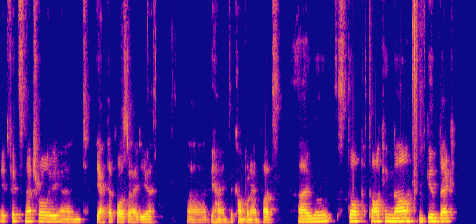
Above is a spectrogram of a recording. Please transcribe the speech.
it fits naturally, and yeah, that was the idea uh, behind the component. But I will stop talking now and give back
